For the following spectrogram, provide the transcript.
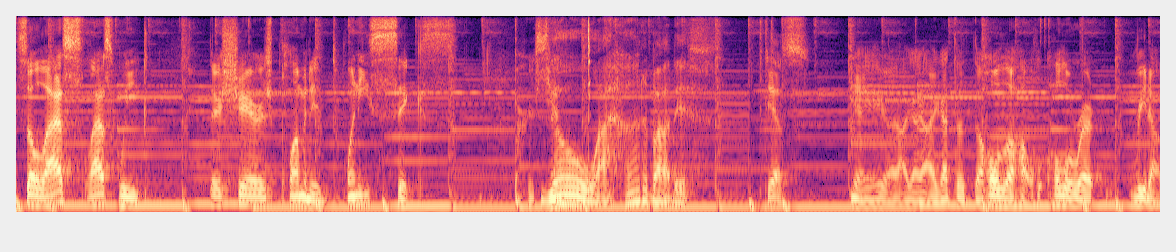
so last last week, their shares plummeted 26 percent. Yo, I heard about this. Yes. Yeah, yeah, yeah. I got, I got the, the whole, the whole, whole readout.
